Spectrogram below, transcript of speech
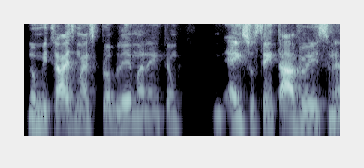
não me traz mais problema, né? Então, é insustentável isso, né?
